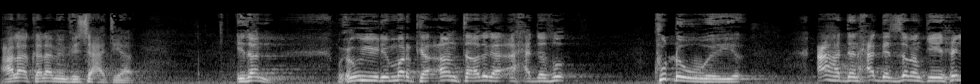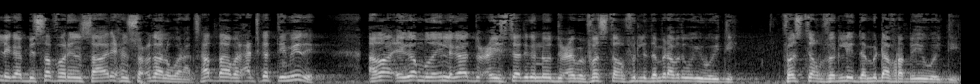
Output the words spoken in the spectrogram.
Calaa kalaamin fii sixatiha. Idan wuxuu yidhi marka anta adiga axdau ku dhoweeyo cahdan xagga zamanka iyo xilliga bisafarin saalixin socdaal wanaagsan. Haddaabaad xaj ka timide adaa iga mudan in lagaa ducaysto adiga noo ducey fastakfir lii dambidhaaf rabbi ii weydii.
